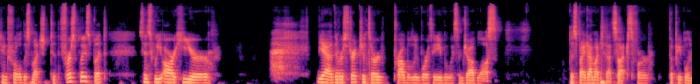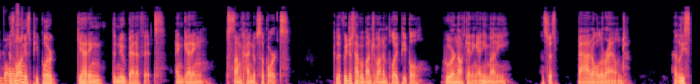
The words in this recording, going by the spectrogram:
control this much to the first place, but since we are here, yeah, the restrictions are probably worth it even with some job loss. Despite how much that sucks for the people involved. As long as people are getting the new benefits and getting some kind of supports. Because if we just have a bunch of unemployed people who are not getting any money, that's just bad all around. At least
